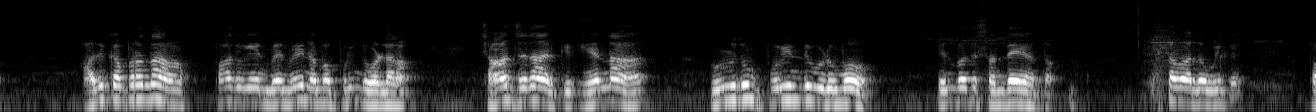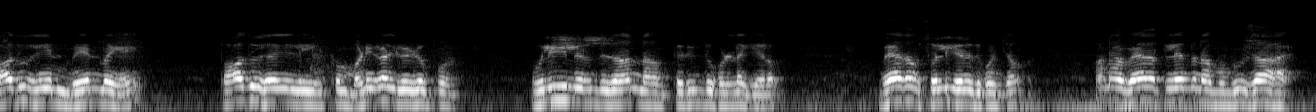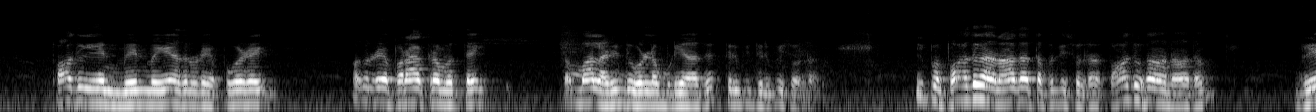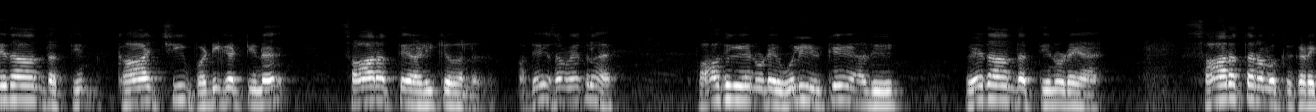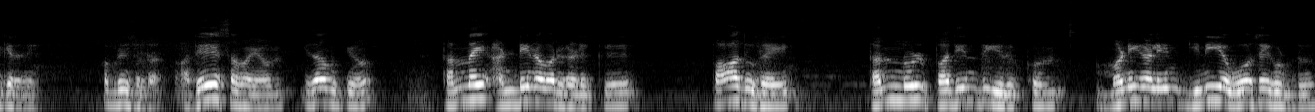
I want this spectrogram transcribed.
அதுக்கப்புறம் தான் பாதுகையின் மேன்மையை நம்ம புரிந்து கொள்ளலாம். சான்ஸு தான் இருக்குது ஏன்னா முழுதும் புரிந்து விடுமோ என்பது சந்தேகம்தான். அர்த்தமாக பாதுகையின் மேன்மையை பாதுகையில் இருக்கும் மணிகள் எழுப்பும் ஒலியிலிருந்து தான் நாம் தெரிந்து கொள்ள இயலும். வேதம் சொல்லுகிறது கொஞ்சம். ஆனால் வேதத்திலேருந்து நாம் முழுசாக பாதுகையின் மேன்மையை அதனுடைய புகழை அதனுடைய பராக்கிரமத்தை நம்மால் அறிந்து கொள்ள முடியாது. திருப்பி திருப்பி சொல்கிறார் இப்போ பாதுகா நாதத்தை பற்றி சொல்கிறார் பாதுகா நாதம் வேதாந்தத்தின் காய்ச்சி வடிகட்டின சாரத்தை அளிக்க வல்லது அதே சமயத்தில் பாதுகையினுடைய ஒலி இருக்கே அது வேதாந்தத்தினுடைய சாரத்தை நமக்கு கிடைக்கிறது. அப்படின்னு சொல்கிறார் அதே சமயம் இதான் முக்கியம். தன்னை அண்டினவர்களுக்கு பாதுகை தன்னுள் பதிந்து இருக்கும் மணிகளின் இனிய ஓசை கொண்டு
